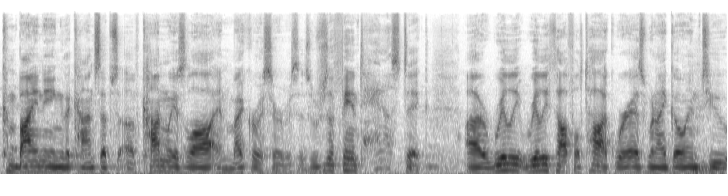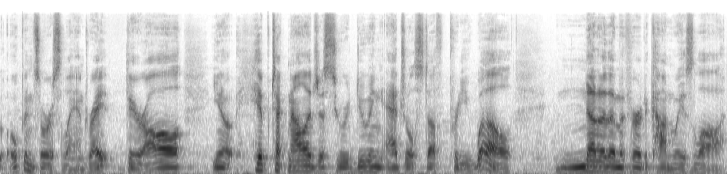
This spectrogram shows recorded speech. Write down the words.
combining the concepts of Conway's Law and microservices, which is a fantastic, really, really thoughtful talk. Whereas when I go into open source land, right, they're all, you know, hip technologists who are doing agile stuff pretty well. None of them have heard of Conway's Law.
